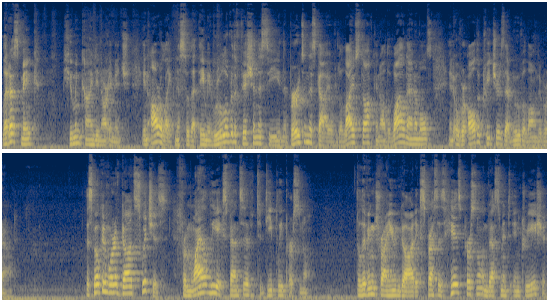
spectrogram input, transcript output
Let us make humankind in our image, in our likeness, so that they may rule over the fish in the sea, and the birds in the sky, over the livestock, and all the wild animals, and over all the creatures that move along the ground. The spoken word of God switches from wildly expansive to deeply personal. The living triune God expresses his personal investment in creation.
